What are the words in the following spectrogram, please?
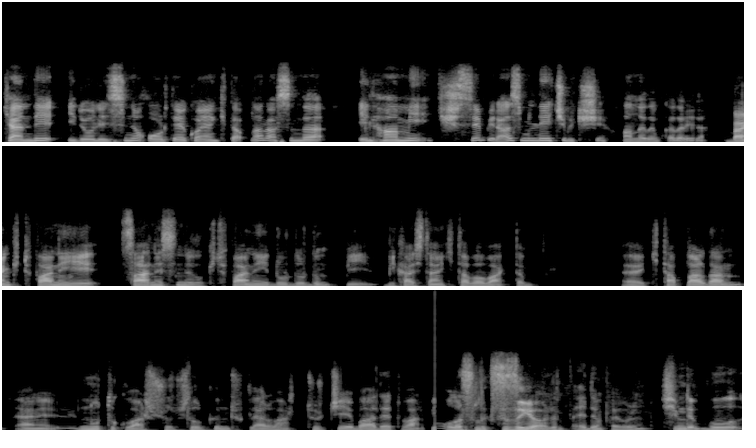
kendi ideolojisini ortaya koyan kitaplar. Aslında İlhami kişisi biraz milliyetçi bir kişi anladığım kadarıyla. Ben kütüphaneyi sahnesinde o kütüphaneyi durdurdum. Bir birkaç tane kitaba baktım. Ee, kitaplardan yani Nutuk var, şu Çılgın Türkler var, Türkçe ibadet var. Bir olasılıksızı gördüm Adam Favor'ın. Şimdi bu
